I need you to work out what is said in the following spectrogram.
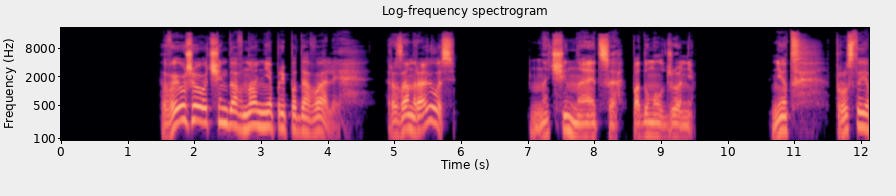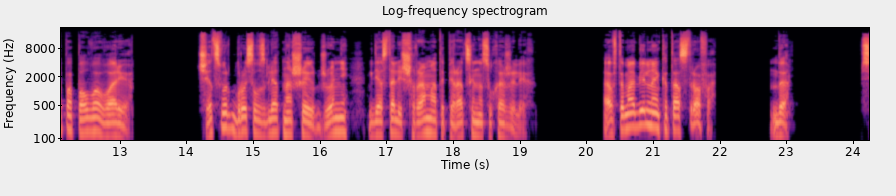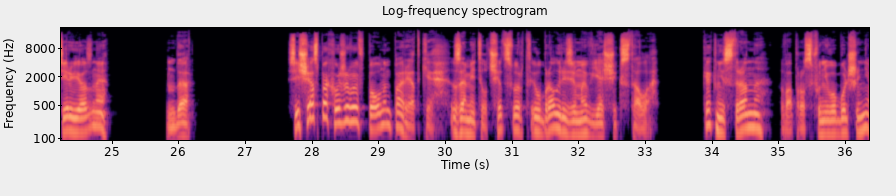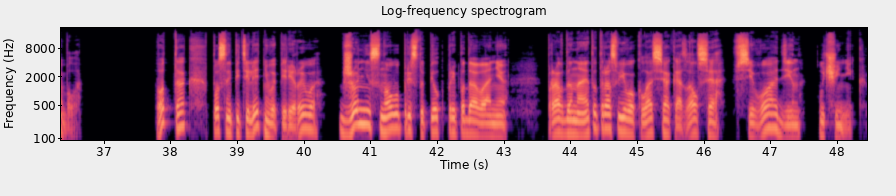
«Вы уже очень давно не преподавали. Разонравилось?» «Начинается», — подумал Джонни. «Нет, просто я попал в аварию». Четсворт бросил взгляд на шею Джонни, где остались шрамы от операции на сухожилиях. «Автомобильная катастрофа?» «Да». «Серьезная?» «Да». «Сейчас, похоже, вы в полном порядке», — заметил Четсворт и убрал резюме в ящик стола. Как ни странно, вопросов у него больше не было. Вот так, после пятилетнего перерыва, Джонни снова приступил к преподаванию. Правда, на этот раз в его классе оказался всего один ученик.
